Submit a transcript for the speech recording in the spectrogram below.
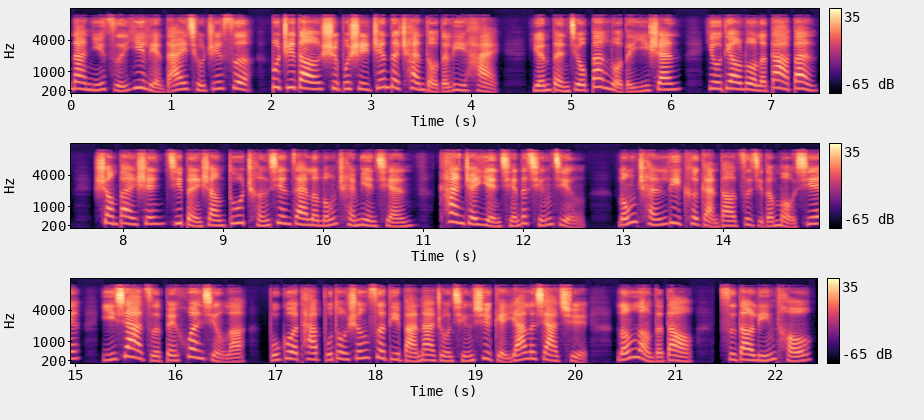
那女子一脸的哀求之色，不知道是不是真的颤抖的厉害，原本就半裸的衣衫又掉落了大半。上半身基本上都呈现在了龙晨面前，看着眼前的情景，龙晨立刻感到自己的某些一下子被唤醒了。不过他不动声色地把那种情绪给压了下去，冷冷的道：“死到临头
